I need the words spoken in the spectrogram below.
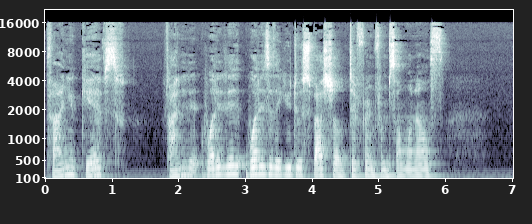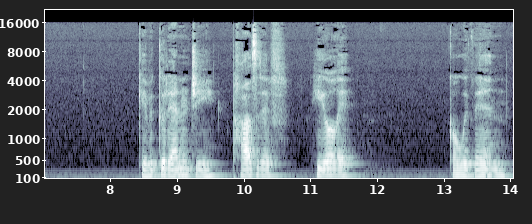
Find your gifts Find it what it is what is it that you do special, different from someone else. Give it good energy, positive, heal it. Go within.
